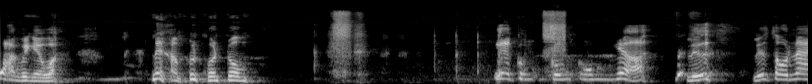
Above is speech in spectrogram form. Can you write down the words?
ยากเป็นไงวะหน้ามึงขนนมเนี่ยกลมกลมกลมเนี่ยเหรอหรือ หรือโซนหน้า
